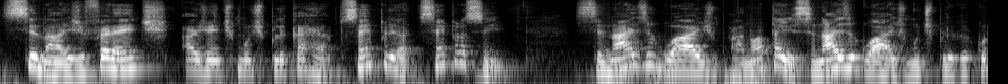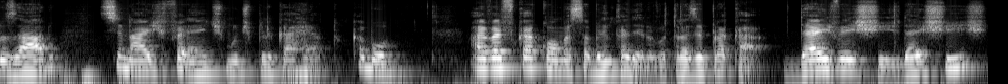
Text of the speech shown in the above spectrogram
sinais diferentes, a gente multiplica reto. Sempre, sempre assim. Sinais iguais, anota aí, sinais iguais multiplica cruzado, sinais diferentes multiplica reto. Acabou. Aí vai ficar como essa brincadeira? Vou trazer para cá. 10 vezes x, 10x,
